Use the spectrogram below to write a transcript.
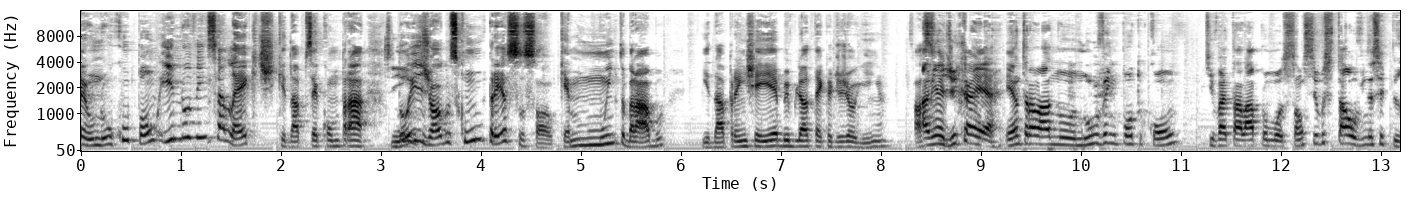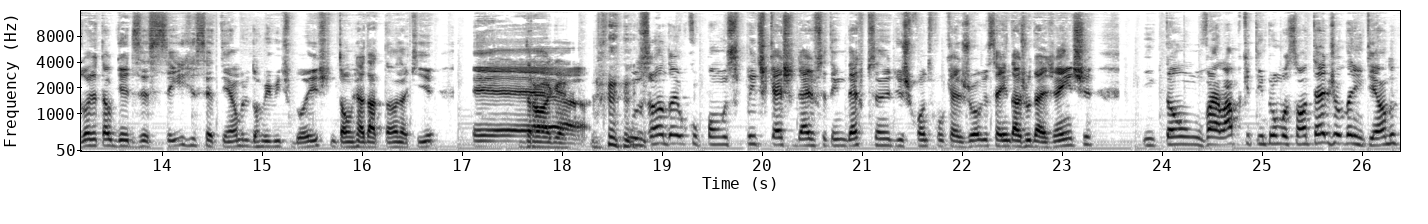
é, o cupom e nuvem select, que dá pra você comprar Sim. dois jogos com um preço só, que é muito brabo. E dá pra encher aí a biblioteca de joguinho. A minha dica é, entra lá no nuvem.com, que vai estar lá a promoção. Se você tá ouvindo esse episódio até o dia 16 de setembro de 2022, então já datando aqui. É... Droga. Usando aí o cupom SPLITCAST10, você tem 10% de desconto em qualquer jogo, isso ainda ajuda a gente. Então vai lá, porque tem promoção até de jogo da Nintendo.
